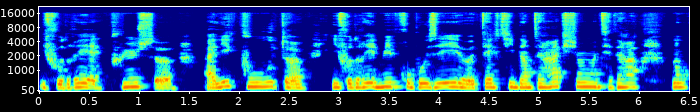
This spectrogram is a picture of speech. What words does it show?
Il faudrait être plus euh, à l'écoute. Il faudrait lui proposer euh, tel type d'interaction, etc. Donc,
